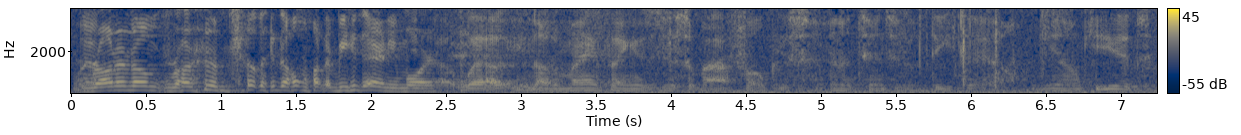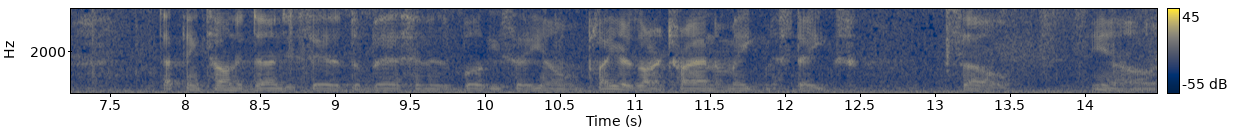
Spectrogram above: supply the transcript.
well, running them, running them till they don't want to be there anymore. Yeah, well, you know, the main thing is just about focus and attention to detail. You know, kids. I think Tony Dungy said it the best in his book. He said, you know, players aren't trying to make mistakes. So, you know,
